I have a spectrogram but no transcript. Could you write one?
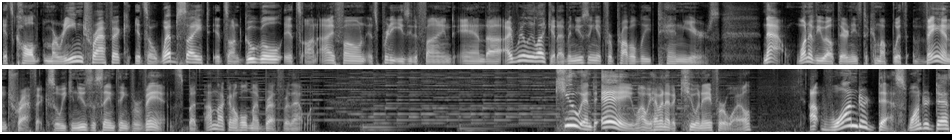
it's called Marine Traffic. It's a website. It's on Google. It's on iPhone. It's pretty easy to find. And uh, I really like it. I've been using it for probably 10 years. Now, one of you out there needs to come up with van traffic so we can use the same thing for vans, but I'm not going to hold my breath for that one. Q and A. Wow, we haven't had a Q and A for a while. Uh, Wander Des. Wander Des,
